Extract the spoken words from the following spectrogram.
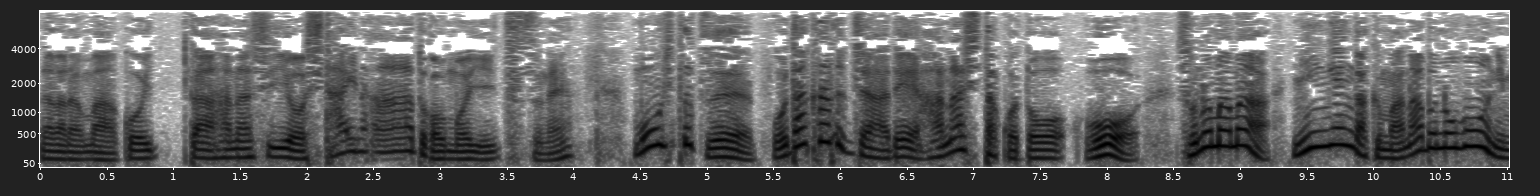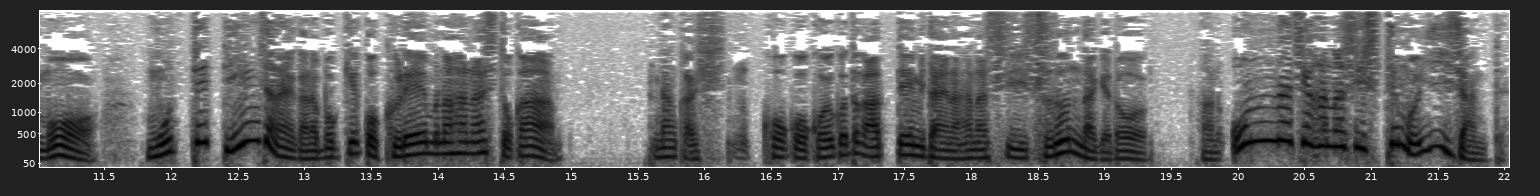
だからまあこういった話をしたいなとか思いつつね。もう一つ、小田カルチャーで話したことを、そのまま人間学学ぶの方にも持ってっていいんじゃないかな。僕結構クレームの話とか、なんか、こうこうこういうことがあって、みたいな話するんだけど、あの、同じ話してもいいじゃんって。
